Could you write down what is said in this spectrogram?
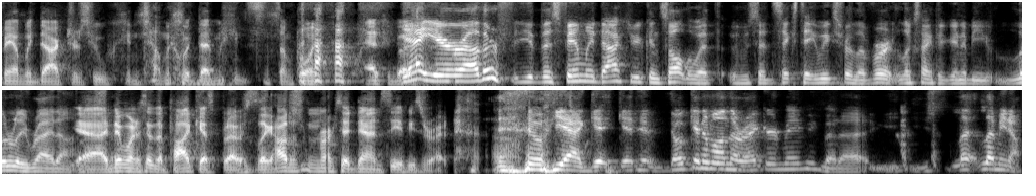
family doctors who can tell me what that means at some point. Yeah, your other this family doctor you consulted with, who said six to eight weeks for Levert, looks like they're going to be literally right on. yeah. I didn't want to say the podcast, but I was like, I'll just mark that down and see if he's right. So, yeah, get get him. Don't get him on the record, maybe, but uh, you- you should let let me know.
